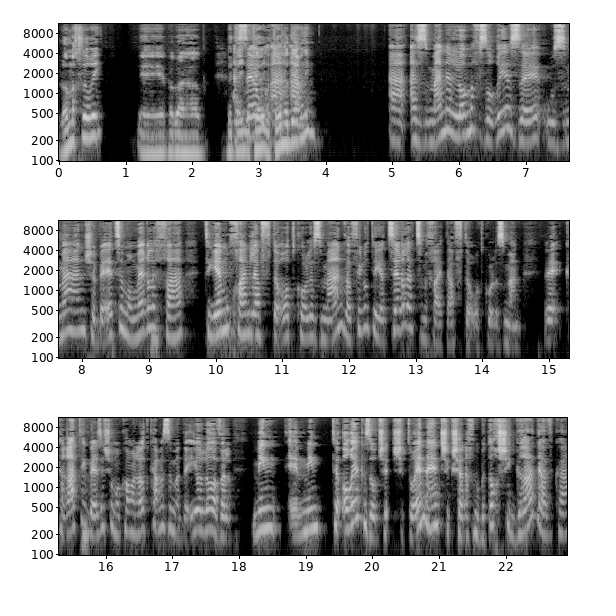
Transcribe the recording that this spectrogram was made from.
לא מחזורי? אה, בדברים יותר, יותר מודרניים? הזמן הלא מחזורי הזה הוא זמן שבעצם אומר לך תהיה מוכן להפתעות כל הזמן ואפילו תייצר לעצמך את ההפתעות כל הזמן. וקראתי באיזשהו מקום, אני לא יודעת כמה זה מדעי או לא, אבל מין, אה, מין תיאוריה כזאת ש, שטוענת שכשאנחנו בתוך שגרה דווקא,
